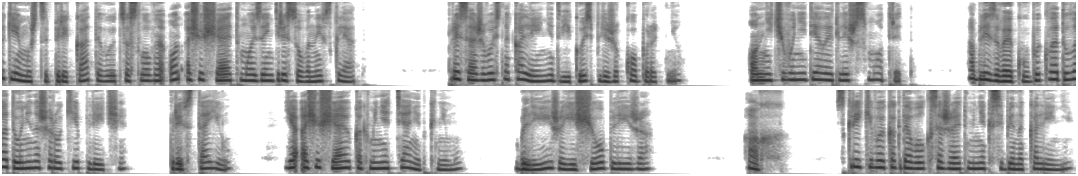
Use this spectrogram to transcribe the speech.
Тугие мышцы перекатываются, словно он ощущает мой заинтересованный взгляд. Присаживаюсь на колени, двигаюсь ближе к оборотню. Он ничего не делает, лишь смотрит. Облизывая губы, кладу ладони на широкие плечи. Привстаю. Я ощущаю, как меня тянет к нему. Ближе, еще ближе. Ах! Скрикиваю, когда волк сажает меня к себе на колени.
